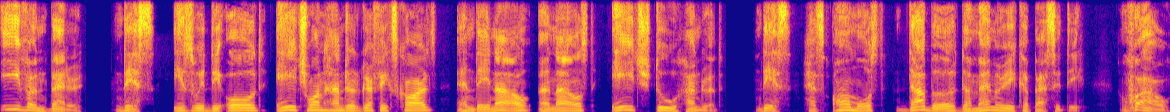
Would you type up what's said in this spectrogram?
even better. This is with the old H100 graphics cards and they now announced H200. This has almost double the memory capacity. Wow!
